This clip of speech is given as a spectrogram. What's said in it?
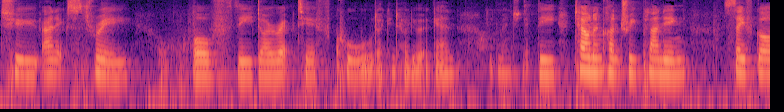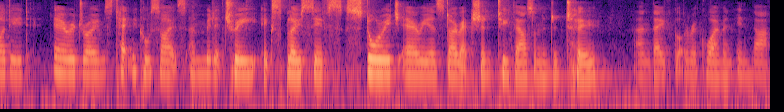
to Annex 3 of the directive called, I can tell you it again, I did mention it, the Town and Country Planning Safeguarded Aerodromes, Technical Sites and Military Explosives Storage Areas Direction 2002. And they've got a requirement in that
